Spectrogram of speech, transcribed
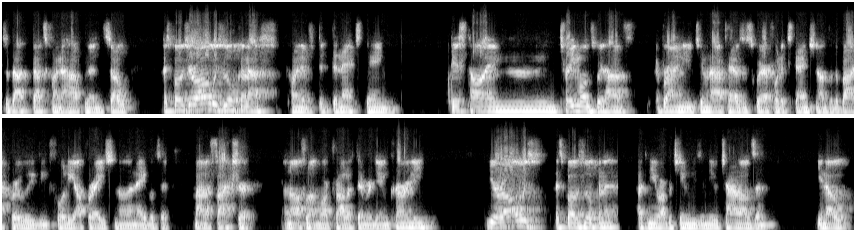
so that that's kind of happening. So I suppose you're always looking at kind of the, the next thing. This time, three months, we'll have a brand new two and a half thousand square foot extension onto the back where we'll be fully operational and able to manufacture an awful lot more product than we're doing currently. You're always, I suppose, looking at, at new opportunities and new channels. And, you know,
